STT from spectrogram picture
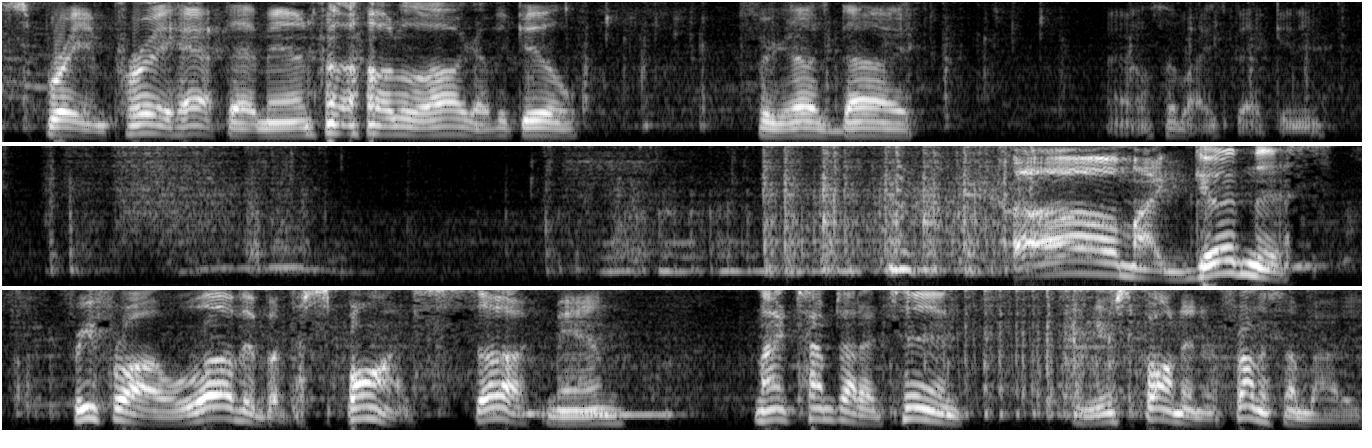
Spray and pray half that man. oh, I got the kill. Figured I was die. Oh, somebody's back in here. Oh my goodness. Free for all, I love it, but the spawns suck, man. Nine times out of ten, when you're spawning in front of somebody.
